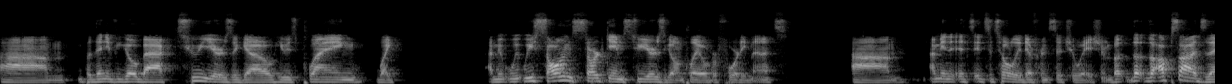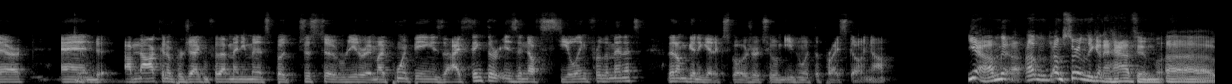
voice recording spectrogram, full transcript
Um, but then if you go back two years ago, he was playing like, I mean, we, we saw him start games two years ago and play over 40 minutes. Um, I mean, it's it's a totally different situation, but the, the upside's there. And I'm not going to project him for that many minutes, but just to reiterate, my point being is that I think there is enough ceiling for the minutes that I'm going to get exposure to him, even with the price going up. Yeah, I'm I'm, I'm certainly going to have him. Uh,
